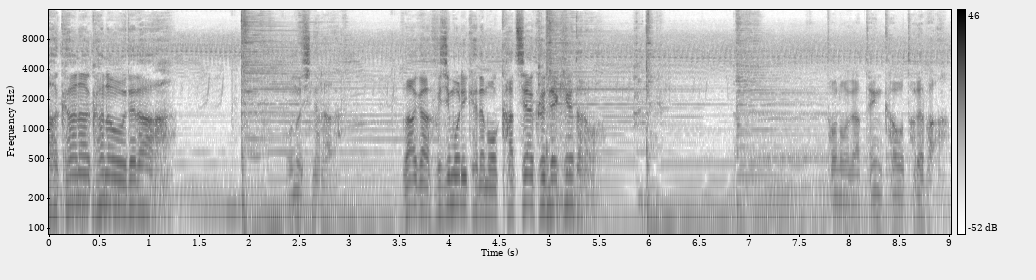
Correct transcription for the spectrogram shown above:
なかなかの腕だ。お主なら我が藤森家でも活躍できるだろう。殿が天下を取れば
